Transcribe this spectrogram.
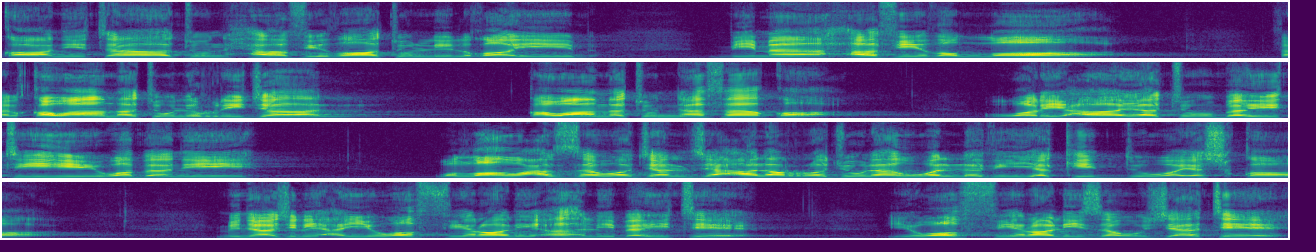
قانتات حافظات للغيب بما حفظ الله فالقوامة للرجال قوامة النفقة ورعاية بيته وبنيه. والله عز وجل جعل الرجل هو الذي يكد ويشقى من أجل أن يوفر لأهل بيته يوفر لزوجته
